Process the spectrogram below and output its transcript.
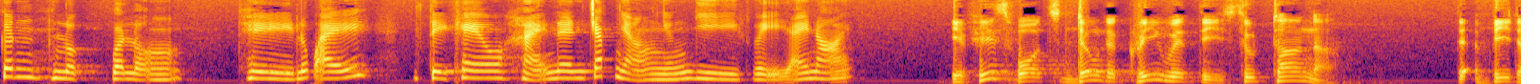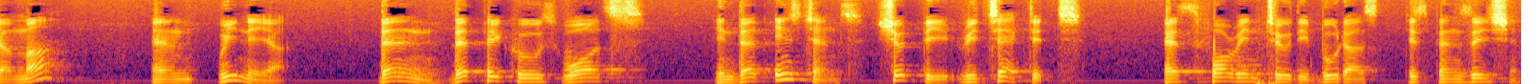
kinh luật và luận thì lúc ấy tỳ kheo hãy nên chấp nhận những gì vị ấy nói. If his words don't agree with the Sutana, the Abhidhamma, and Vinaya, then that bhikkhu's words in that instance should be rejected as foreign to the Buddha's dispensation.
